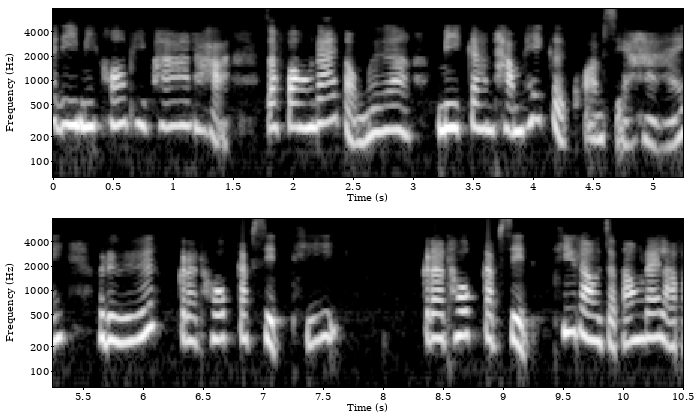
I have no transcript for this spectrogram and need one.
คดีมีข้อพิพาทค่ะจะฟ้องได้ต่อเมื่อมีการทำให้เกิดความเสียหาย หรือกระทบกับสิทธิ กระทบกับสิทธิ์ที่เราจะต้องได้รับ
